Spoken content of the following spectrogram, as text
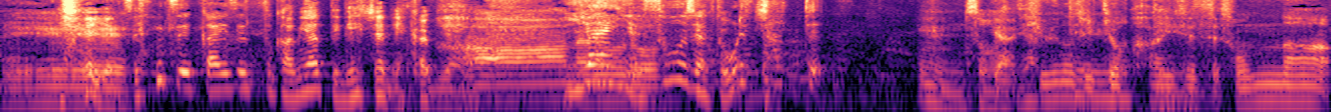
へいやいやえ。全然解説と噛み合ってねえじゃねえかみたいなはあ。いやいやう。そうじゃなくて俺ちゃんとうんそう野球の実況解説ってそんな、あ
